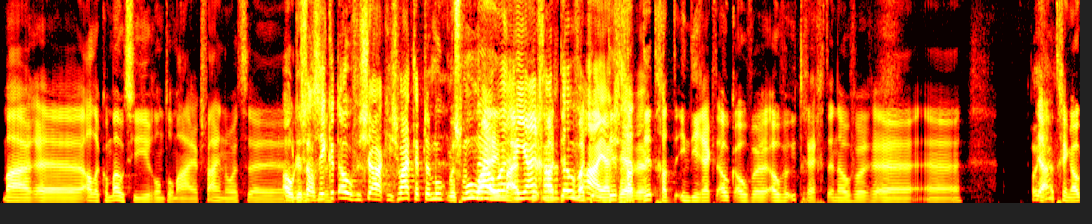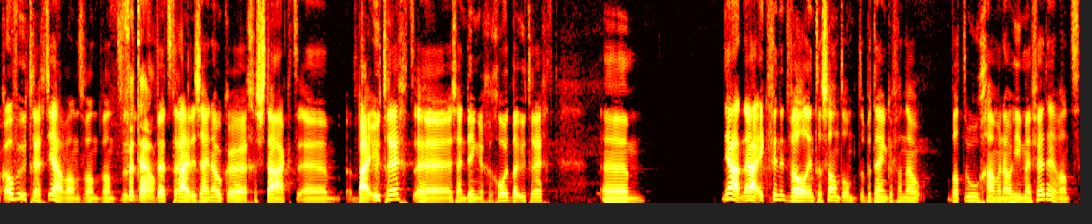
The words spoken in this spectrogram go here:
Maar eh, alle commotie rondom Ajax Feyenoord. eh, Oh, dus als ik het over Shaki Zwart heb, dan moet ik me smoel Nee, houden. maar En jij dit- gaat het dit- over maar dit- Ajax dit gaat, hebben. dit gaat indirect ook over, over Utrecht en over... eh, Oh, ja? het ging ook over Utrecht, ja. Want, want, want Vertel. wedstrijden zijn ook gestaakt bij Utrecht. Er zijn dingen gegooid bij Utrecht. Ehm, ja, nou ja, ik vind het wel interessant om te bedenken van... nou, wat, hoe gaan we nou hiermee verder? Want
